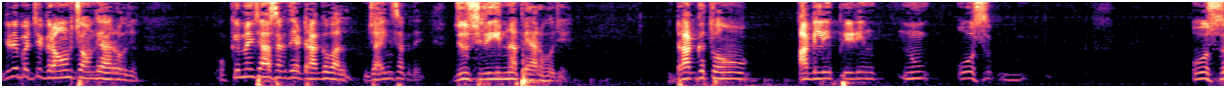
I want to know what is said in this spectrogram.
ਜਿਹੜੇ ਬੱਚੇ ਗਰਾਊਂਡ 'ਚ ਆਉਂਦੇ ਹਰ ਰੋਜ਼, ਉਹ ਕਿਵੇਂ ਜਾ ਸਕਦੇ ਆ ਡਰੱਗ ਵੱਲ? ਜਾ ਹੀ ਨਹੀਂ ਸਕਦੇ, ਜਦੋਂ ਸਰੀਰ ਨਾਲ ਪਿਆਰ ਹੋ ਜੇ। ਡਰੱਗ ਤੋਂ ਅਗਲੀ ਪੀੜ੍ਹੀ ਨੂੰ ਉਸ ਉਸ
